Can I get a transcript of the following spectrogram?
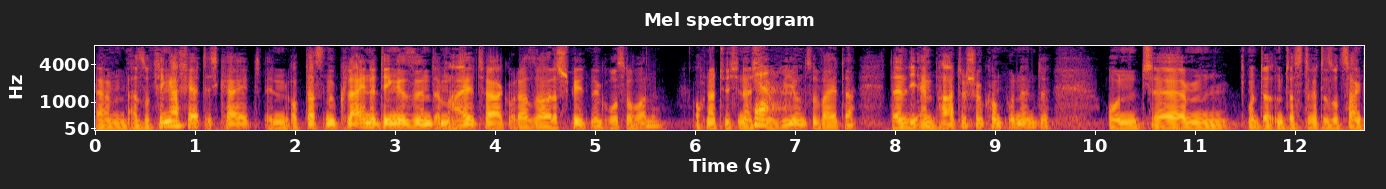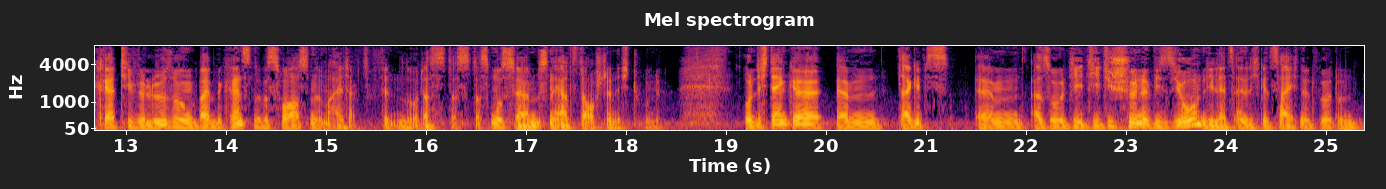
Ähm, also Fingerfertigkeit, in, ob das nur kleine Dinge sind im Alltag oder so, aber das spielt eine große Rolle. Auch natürlich in der ja. Chirurgie und so weiter. Dann die empathische Komponente und, ähm, und, und das dritte sozusagen kreative Lösungen bei begrenzten Ressourcen im Alltag zu finden. So, das, das, das muss ja, müssen Ärzte auch ständig tun. Und ich denke, ähm, da gibt's ähm, also die, die, die schöne Vision, die letztendlich gezeichnet wird und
